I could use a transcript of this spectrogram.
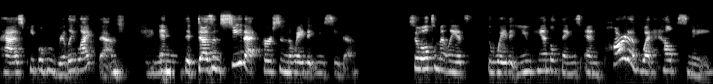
has people who really like them and it doesn't see that person the way that you see them. So ultimately, it's the way that you handle things. And part of what helps me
